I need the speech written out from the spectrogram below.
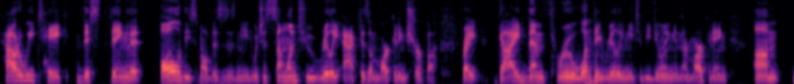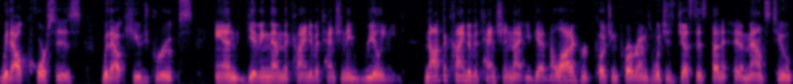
how do we take this thing that all of these small businesses need, which is someone to really act as a marketing Sherpa, right? Guide them through what they really need to be doing in their marketing um, without courses, without huge groups, and giving them the kind of attention they really need. Not the kind of attention that you get in a lot of group coaching programs, which is just as uh, it amounts to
